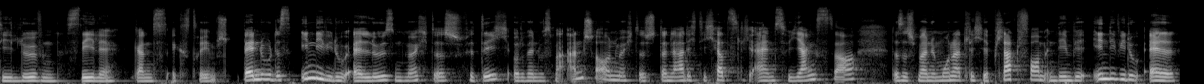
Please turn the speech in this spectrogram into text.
die Löwenseele ganz extrem. Wenn du das individuell lösen möchtest für dich oder wenn du es mal anschauen möchtest, dann lade ich dich herzlich ein zu Youngstar. Das ist meine monatliche Plattform, in dem wir individuell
